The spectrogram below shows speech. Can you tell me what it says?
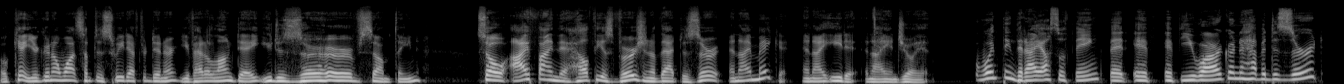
okay, you're going to want something sweet after dinner. You've had a long day. You deserve something. So I find the healthiest version of that dessert and I make it and I eat it and I enjoy it. one thing that I also think that if if you are going to have a dessert,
